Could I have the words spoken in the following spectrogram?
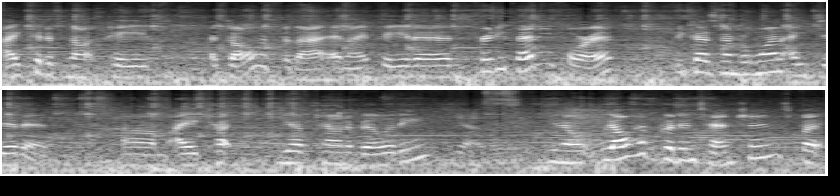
I could have not paid a dollar for that, and I paid a pretty penny for it because number one, I did it. Um, I you have accountability. Yes. You know, we all have good intentions, but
